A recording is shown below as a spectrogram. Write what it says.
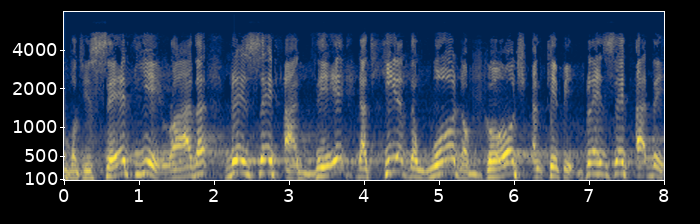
But he said, yea, rather, blessed are they that hear the word of God and keep it. Blessed are they.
